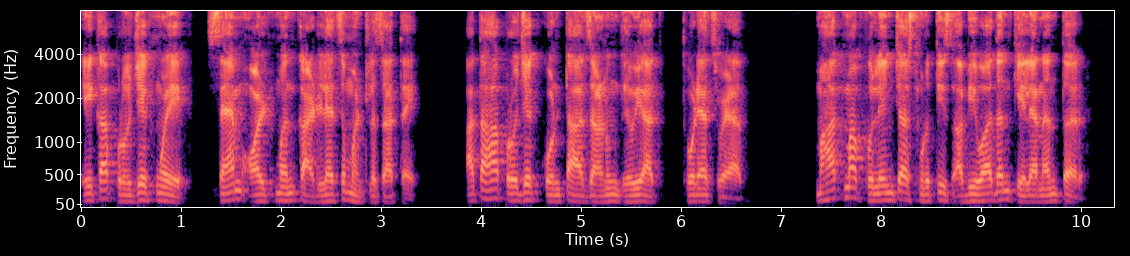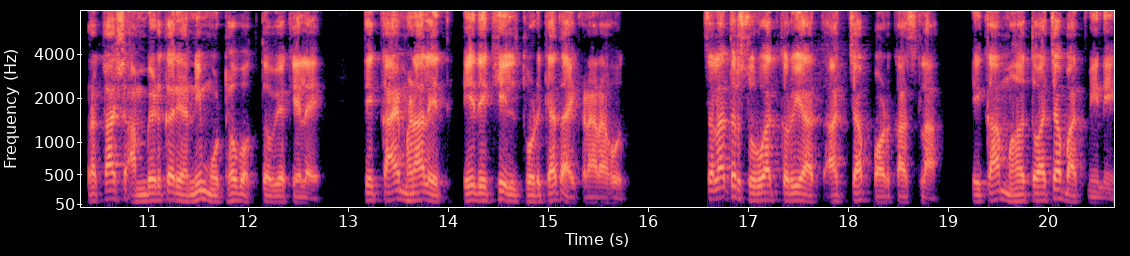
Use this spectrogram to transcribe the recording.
एका प्रोजेक्टमुळे सॅम ऑल्टमन काढल्याचं म्हटलं जात आहे आता हा प्रोजेक्ट कोणता जाणून घेऊयात थोड्याच वेळात. महात्मा फुलेंच्या स्मृतीस अभिवादन केल्यानंतर प्रकाश आंबेडकर यांनी मोठं वक्तव्य केलंय. ते काय म्हणालेत हे देखील थोडक्यात ऐकणार आहोत. चला तर सुरुवात करूयात आजच्या पॉडकास्टला एका महत्त्वाच्या बातमीने.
